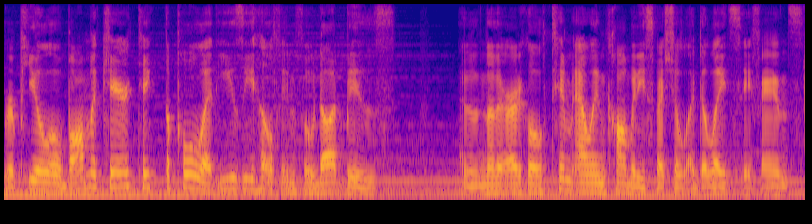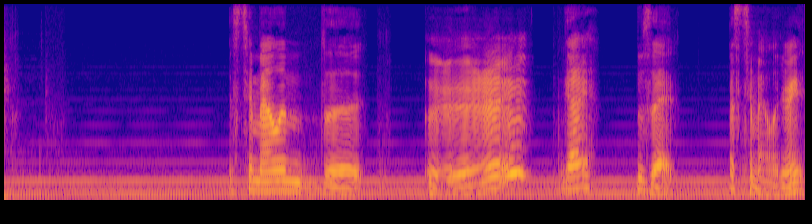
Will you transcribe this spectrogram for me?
Repeal Obamacare? Take the poll at easyhealthinfo.biz. And another article. Tim Allen comedy special, a delight, say fans. Is Tim Allen the uh, guy? Who's that? That's Tim Allen, right?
